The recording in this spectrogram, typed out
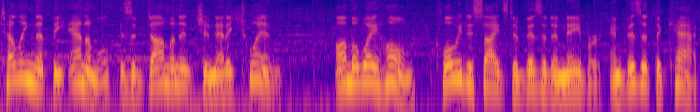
telling that the animal is a dominant genetic twin. On the way home, Chloe decides to visit a neighbor and visit the cat,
